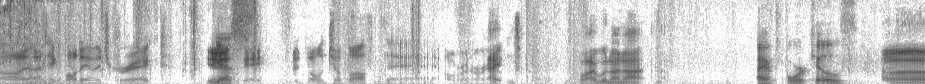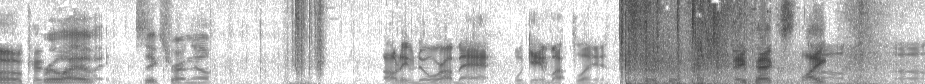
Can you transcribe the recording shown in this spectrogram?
Uh, I take fall damage, correct? Yes. Okay, but don't jump off that. I'll run Hey. around. Why would I not? I have four kills. Oh, okay. Bro, I have six right now. I don't even know where I'm at. What game am I playing? Apex, light. Oh, oh.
